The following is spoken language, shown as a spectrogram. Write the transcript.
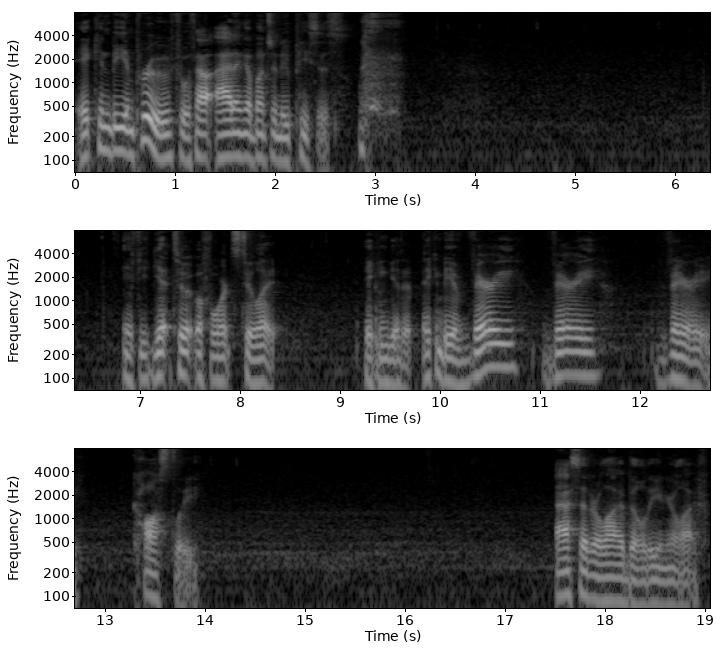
it can be improved without adding a bunch of new pieces. if you get to it before it's too late, it can get it. It can be a very, very, very costly asset or liability in your life.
